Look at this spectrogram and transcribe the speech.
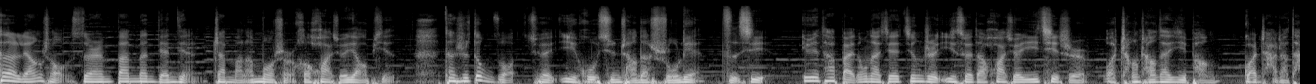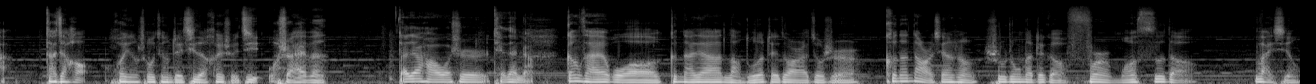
他的两手虽然斑斑点点，沾满了墨水和化学药品，但是动作却异乎寻常的熟练仔细。因为他摆动那些精致易碎的化学仪器时，我常常在一旁观察着他。大家好，欢迎收听这期的《黑水记》，我是艾文。大家好，我是铁探长。刚才我跟大家朗读的这段，就是柯南道尔先生书中的这个福尔摩斯的外形。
